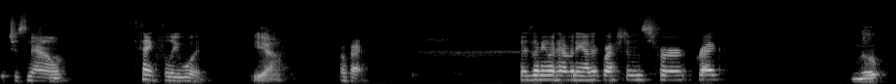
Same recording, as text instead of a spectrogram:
which is now thankfully wood. Yeah. Okay. Does anyone have any other questions for Greg, Nope.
